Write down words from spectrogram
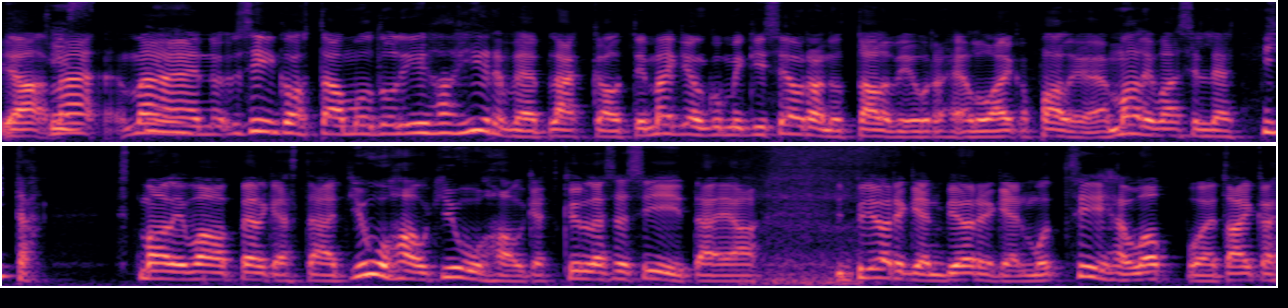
Ja siis, mä, mä en, mm. siinä kohtaa mulla tuli ihan hirveä blackoutti. Mäkin on kumminkin seurannut talviurheilua aika paljon. Ja mä olin vaan silleen, että mitä? Sitten mä olin vaan pelkästään, että juhauk, juhauk, että kyllä se siitä ja Björgen, Björgen, mutta siihen loppuun, että aika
